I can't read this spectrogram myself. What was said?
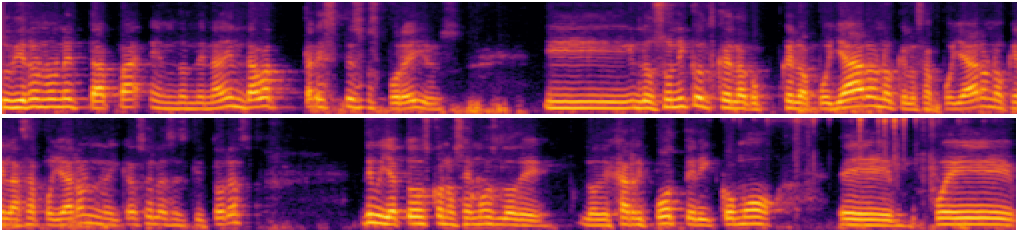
tuvieron una etapa en donde nadie daba tres pesos por ellos. Y los únicos que lo, que lo apoyaron o que los apoyaron o que las apoyaron en el caso de las escritoras, digo, ya todos conocemos lo de, lo de Harry Potter y cómo eh, fue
